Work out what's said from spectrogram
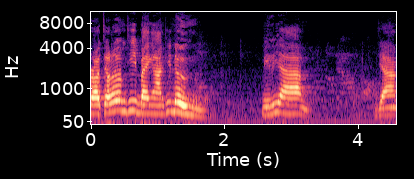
เราจะเริ่มที่ใบงานที่หนึ่ง มีหรือยัง ยัง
